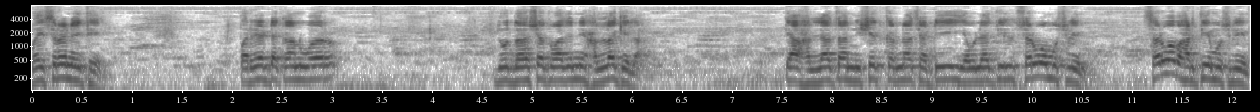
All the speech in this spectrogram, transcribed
बैसरन येथे पर्यटकांवर जो दहशतवाद्यांनी हल्ला केला त्या हल्ल्याचा निषेध करण्यासाठी येवल्यातील सर्व मुस्लिम सर्व भारतीय मुस्लिम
